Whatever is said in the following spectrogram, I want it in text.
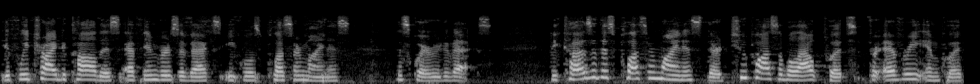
if we tried to call this f inverse of x equals plus or minus the square root of x. Because of this plus or minus, there are two possible outputs for every input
